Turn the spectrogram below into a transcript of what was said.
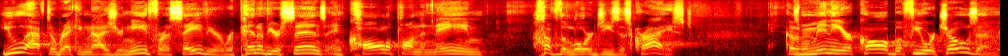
You have to recognize your need for a Savior, repent of your sins, and call upon the name of the Lord Jesus Christ. Because many are called, but few are chosen.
